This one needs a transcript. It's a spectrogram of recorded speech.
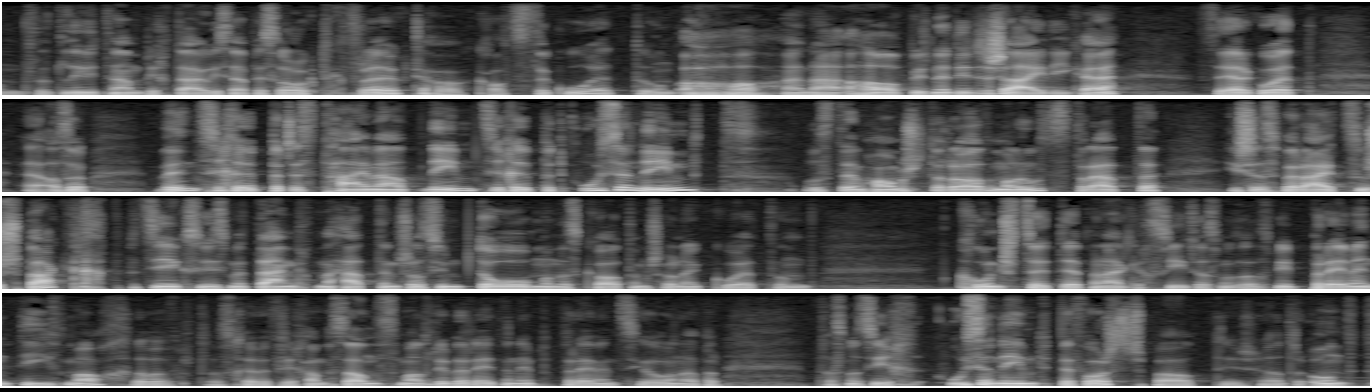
Und die Leute haben mich teilweise auch besorgt gefragt, ja, geht es dir gut? Und aha, nein, aha, bist nicht in der Scheidung, he? Sehr gut. Äh, also, wenn sich jemand das Timeout nimmt, sich jemand rausnimmt, aus dem Hamsterrad mal auszutreten, ist das bereits suspekt, beziehungsweise man denkt, man hat dann schon Symptome und es geht einem schon nicht gut. Und die Kunst sollte eben eigentlich sein, dass man das wie präventiv macht, aber das können wir vielleicht ein anderes Mal darüber reden, über Prävention, aber dass man sich rausnimmt, bevor es spät ist. Oder? Und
